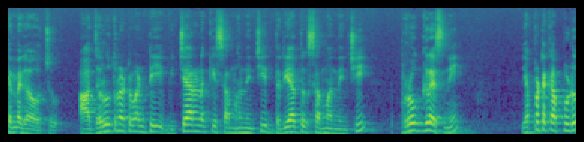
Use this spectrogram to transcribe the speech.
కింద కావచ్చు. ఆ జరుగుతున్నటువంటి విచారణకి సంబంధించి దర్యాప్తుకు సంబంధించి ప్రోగ్రెస్ని ఎప్పటికప్పుడు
